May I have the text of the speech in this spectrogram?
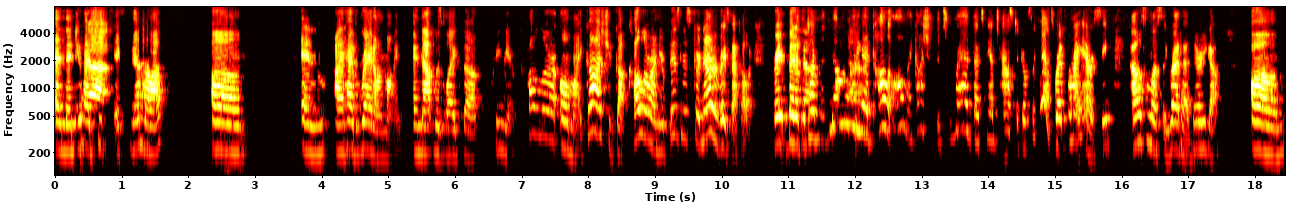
and then you had to pick them up. Um, and I had red on mine, and that was like the premier color. Oh my gosh, you've got color on your business card. Now everybody's got color, right? But at the time, nobody had color. Oh my gosh, it's red. That's fantastic. I was like, yeah, it's red for my hair. See, Allison Leslie, redhead. There you go. Um,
